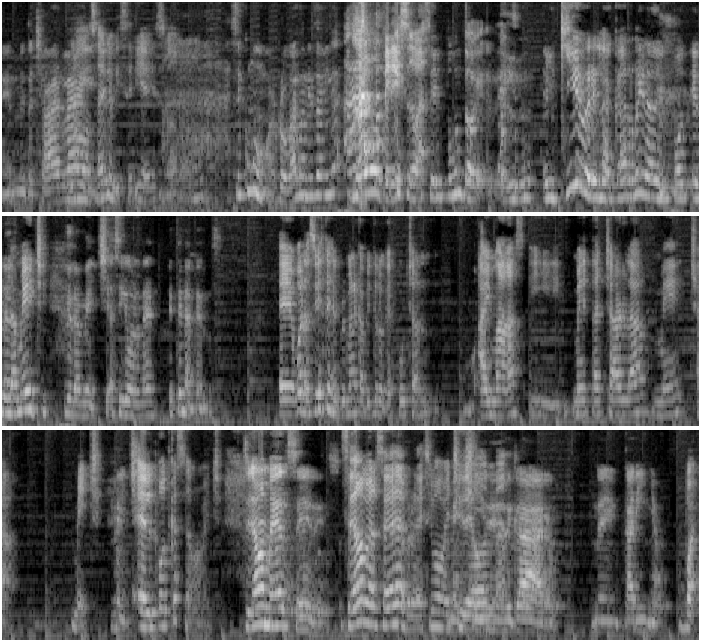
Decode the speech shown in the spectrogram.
en Metacharla. No, ¿sabes lo que sería eso? ¿Haces como robar con esa amiga? No, pero eso va a ser el punto, el, el quiebre en la carrera del de la Mechi. De la Mechi, así que bueno, estén atentos. Eh, bueno, si este es el primer capítulo que escuchan, hay más y Metacharla, Mecha. Mech. El podcast se llama Mech. Se llama Mercedes. Se llama Mercedes, pero decimos Mechi, de onda. De, claro, de cariño. Bueno,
